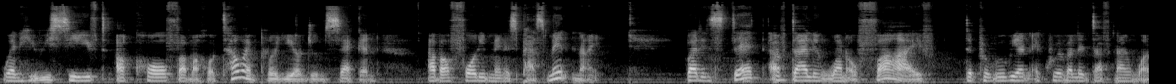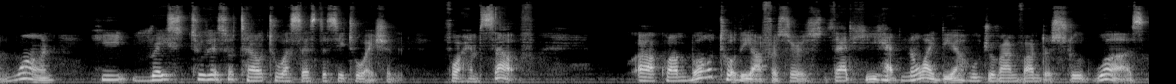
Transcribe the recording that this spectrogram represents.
when he received a call from a hotel employee on June 2nd, about 40 minutes past midnight. But instead of dialing 105, the Peruvian equivalent of 911, he raced to his hotel to assess the situation for himself. uh, Quan Bo told the officers that he had no idea who Joran van der Sloot was.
